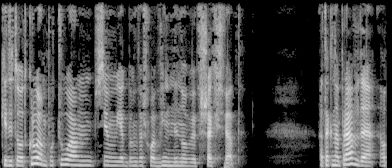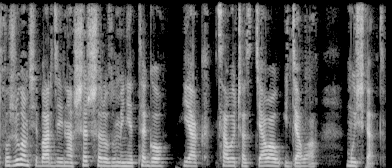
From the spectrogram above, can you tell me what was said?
Kiedy to odkryłam, poczułam się, jakbym weszła w inny nowy wszechświat. A tak naprawdę otworzyłam się bardziej na szersze rozumienie tego, jak cały czas działał i działa mój świat.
